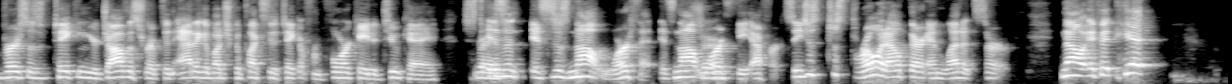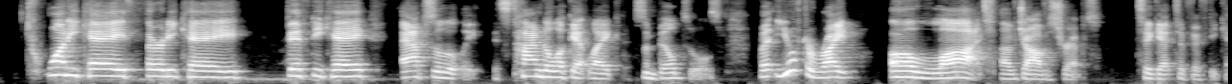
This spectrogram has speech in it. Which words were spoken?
versus taking your JavaScript and adding a bunch of complexity to take it from 4K to 2K just right. isn't it's just not worth it. It's not sure. worth the effort. So you just just throw it out there and let it serve. Now, if it hit 20k, 30k, 50k, absolutely. It's time to look at like some build tools. But you have to write a lot of JavaScript to get to 50k.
